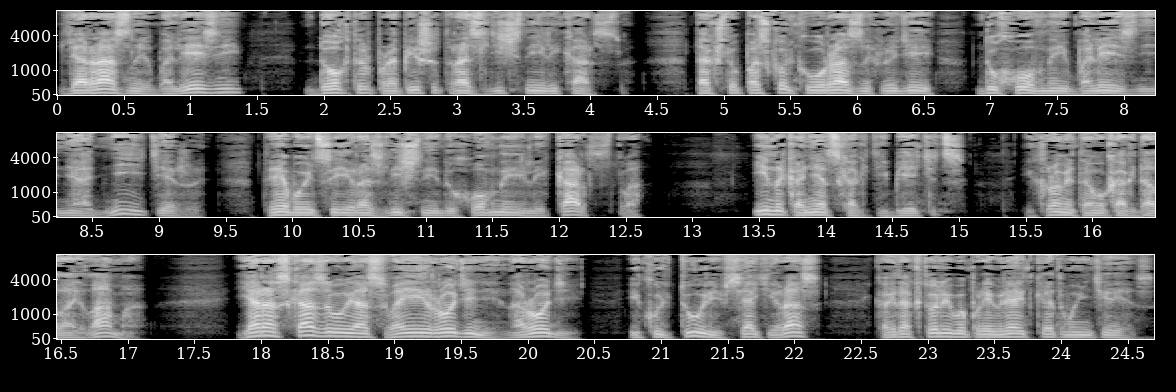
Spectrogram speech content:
Для разных болезней доктор пропишет различные лекарства. Так что поскольку у разных людей духовные болезни не одни и те же, требуются и различные духовные лекарства и, наконец, как тибетец, и, кроме того, как Далай-лама, я рассказываю о своей родине, народе и культуре всякий раз, когда кто-либо проявляет к этому интерес.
